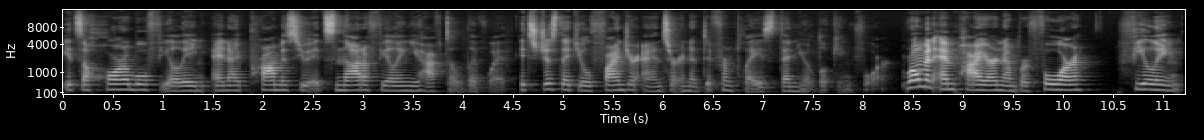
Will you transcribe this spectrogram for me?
It's a horrible feeling, and I promise you, it's not a feeling you have to live with. It's just that you'll find your answer in a different place than you're looking for. Roman Empire number four feeling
